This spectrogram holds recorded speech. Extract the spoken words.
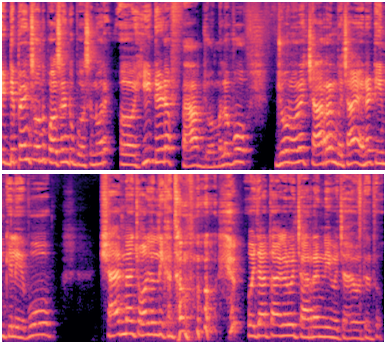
It depends on the person to person और he did a fab job मतलब वो जो उन्होंने चार रन बचाए हैं ना टीम के लिए वो शायद मैच और जल्दी ख़त्म हो जाता अगर वो चार रन नहीं बचाए होते तो।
